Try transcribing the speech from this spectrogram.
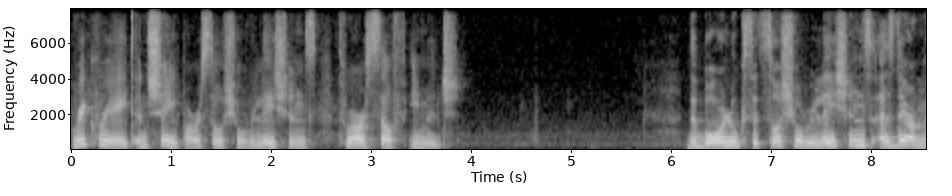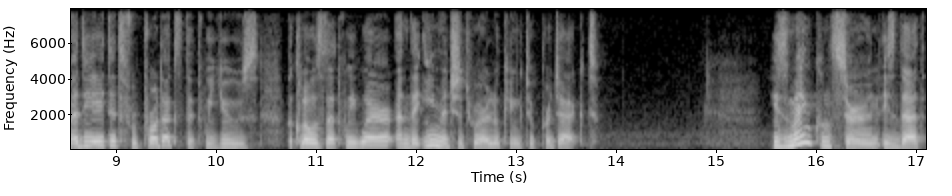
recreate and shape our social relations through our self-image. Debord looks at social relations as they are mediated through products that we use, the clothes that we wear and the image that we are looking to project. His main concern is that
